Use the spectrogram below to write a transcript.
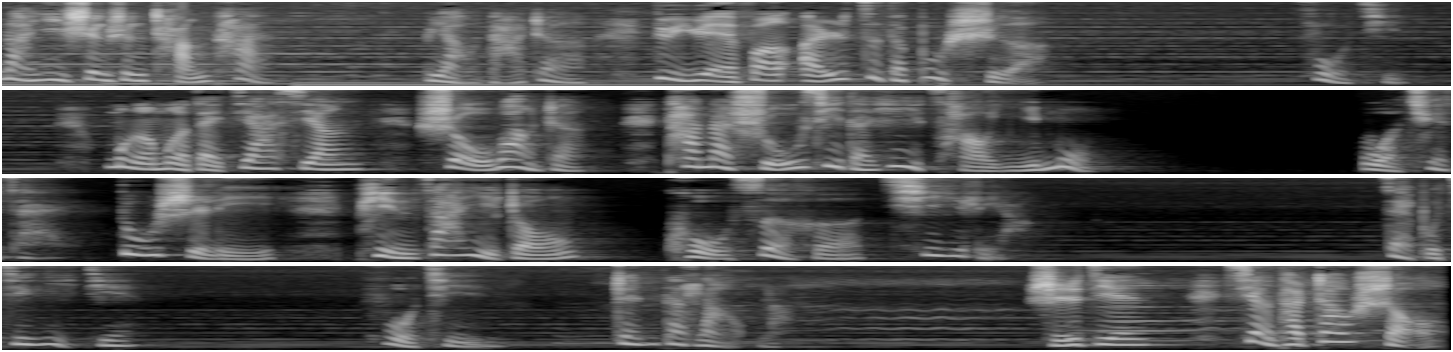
那一声声长叹，表达着对远方儿子的不舍。父亲默默在家乡守望着他那熟悉的一草一木，我却在都市里品咂一种。苦涩和凄凉，在不经意间，父亲真的老了。时间向他招手，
